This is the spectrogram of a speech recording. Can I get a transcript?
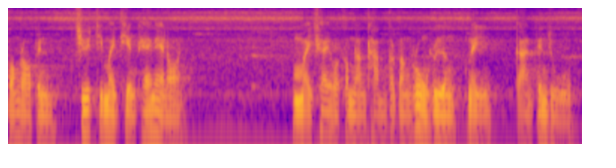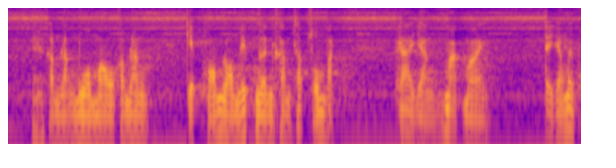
ของเราเป็นชีวิตที่ไม่เที่ยงแท้แน่นอน ไม่ใช่ว่ากำลังทำกำลังรุ่งเรืองในการเป็นอยู่กำลังมัวเมากำลังเก็บหอมรอมริบเงินคำทรัพย์สมบัติ ได้อย่างมากมาย แต่ยังไม่พ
